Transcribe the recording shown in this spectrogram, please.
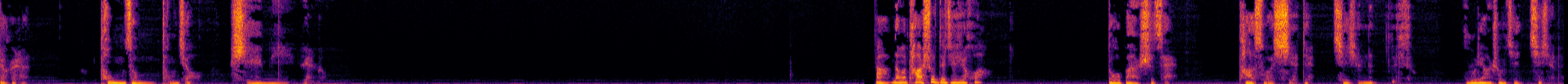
这个人通宗通教，显密圆融，啊，那么他说的这些话，多半是在他所写的《七贤论》里头，《无量寿经》《七贤论》。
